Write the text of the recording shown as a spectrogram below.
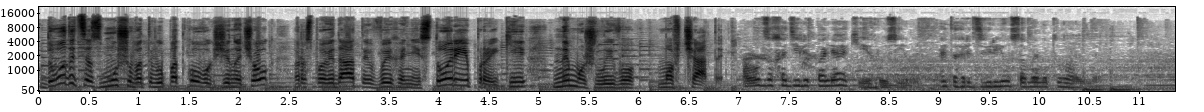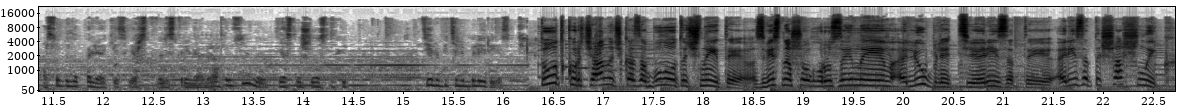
Доводиться змушувати випадкових жіночок розповідати вигані історії, про які неможливо мовчати. А вот заходили поляки и грузины. Это, говорит, зверье самое натуральное. Особенно поляки зверствовали, стреляли. А грузины, я слышала слухи, те любители были резать. Тут курчаночка забула уточнити. Звісно, що грузини люблять різати, різати шашлик.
